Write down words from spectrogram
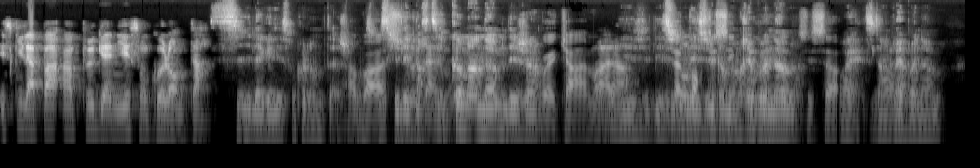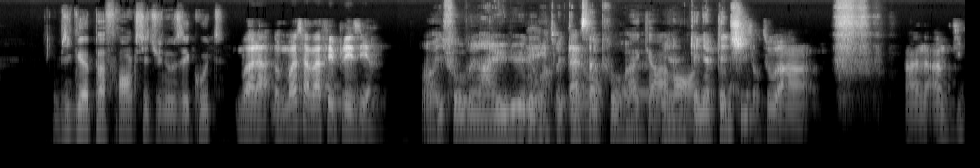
est-ce qu'il a pas un peu gagné son Colanta Si, il a gagné son Colanta, je Ah pense. bah, parce qu'il est parti comme un homme déjà. Ouais, carrément. Voilà. Les, les Il yeux dans apporte les yeux comme un vrai bonhomme. C'est ça. Ouais, c'était un vrai bonhomme. Big up à Franck si tu nous écoutes. Voilà, donc moi ça m'a fait plaisir. Alors, il faut ouvrir un Ulule ou Ouais, un truc comme ça pour Ouais, euh, carrément, une cagnotte Tenchi. Surtout un, un, un petit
